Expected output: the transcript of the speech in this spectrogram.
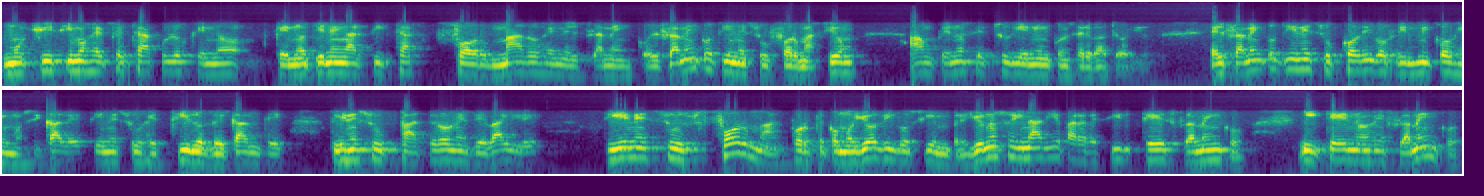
muchísimos espectáculos que no, que no tienen artistas formados en el flamenco. El flamenco tiene su formación, aunque no se estudie en un conservatorio. El flamenco tiene sus códigos rítmicos y musicales, tiene sus estilos de cante, tiene sus patrones de baile, tiene sus formas, porque como yo digo siempre, yo no soy nadie para decir qué es flamenco y qué no es flamenco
